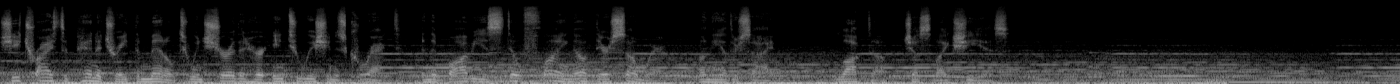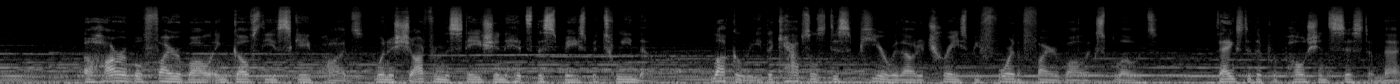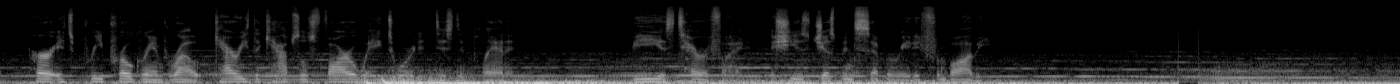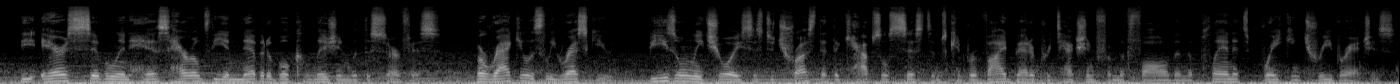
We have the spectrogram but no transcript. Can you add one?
She tries to penetrate the metal to ensure that her intuition is correct and that Bobby is still flying out there somewhere on the other side, locked up just like she is. A horrible fireball engulfs the escape pods when a shot from the station hits the space between them. Luckily, the capsules disappear without a trace before the fireball explodes, thanks to the propulsion system that, per its pre programmed route, carries the capsules far away toward a distant planet. Bea is terrified as she has just been separated from Bobby. The air's sibilant hiss heralds the inevitable collision with the surface. Miraculously rescued, Bea's only choice is to trust that the capsule systems can provide better protection from the fall than the planet's breaking tree branches.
